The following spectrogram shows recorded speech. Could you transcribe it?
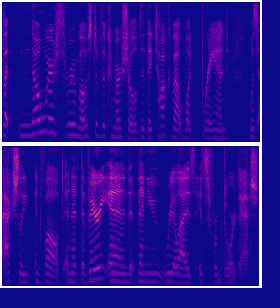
But nowhere through most of the commercial did they talk about what brand was actually involved. And at the very end, then you realize it's from DoorDash.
